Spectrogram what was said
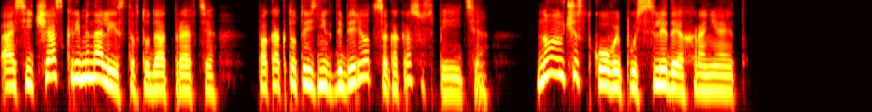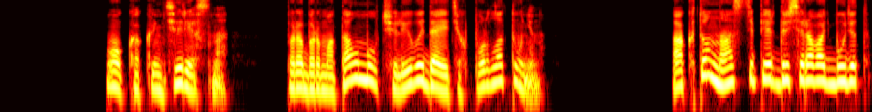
А сейчас криминалистов туда отправьте. Пока кто-то из них доберется, как раз успеете. Ну и участковый пусть следы охраняет». «О, как интересно!» — пробормотал молчаливый до этих пор Латунин. А кто нас теперь дрессировать будет?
